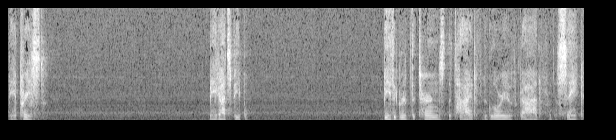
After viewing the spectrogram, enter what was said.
be a priest. Be God's people. Be the group that turns the tide for the glory of God, for the sake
